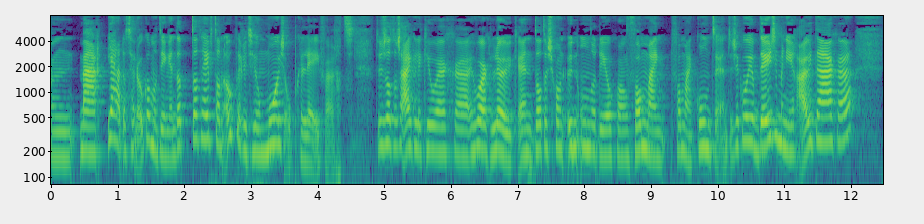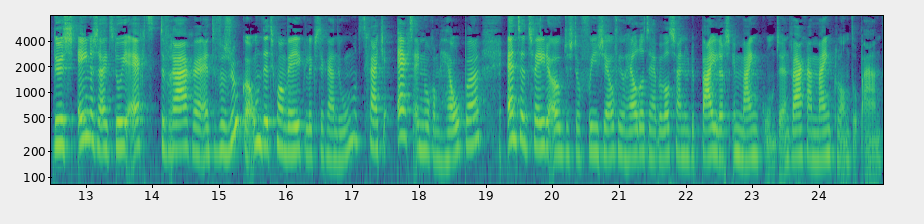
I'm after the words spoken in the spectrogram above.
Um, maar ja, dat zijn ook allemaal dingen. En dat, dat heeft dan ook weer iets heel moois opgeleverd. Dus dat was eigenlijk heel erg, uh, heel erg leuk. En dat is gewoon een onderdeel gewoon van, mijn, van mijn content. Dus ik wil je op deze manier uitdagen. Dus enerzijds door je echt te vragen en te verzoeken om dit gewoon wekelijks te gaan doen. Want het gaat je echt enorm helpen. En ten tweede ook dus door voor jezelf heel helder te hebben. Wat zijn nu de pijlers in mijn content? Waar gaan mijn klanten op aan?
